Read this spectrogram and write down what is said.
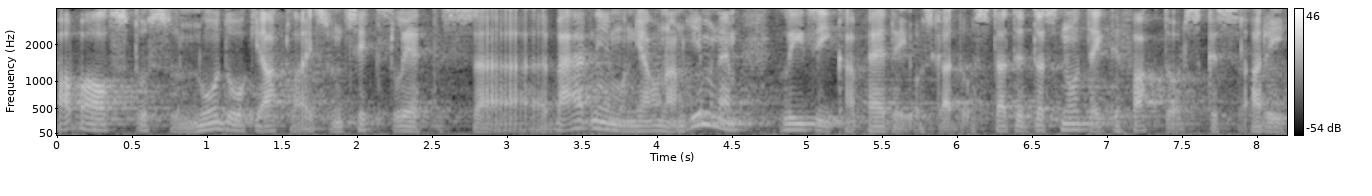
pabalstus, un nodokļu atlaides un citas lietas bērniem un jaunām ģimenēm, līdzīgi kā pēdējos gados. Tātad tas noteikti ir faktors, kas arī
